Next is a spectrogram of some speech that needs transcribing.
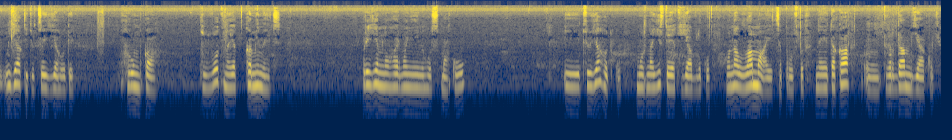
М'якість у цієї ягоди хрумка плотна, як камінець, приємного гармонійного смаку. І цю ягодку можна їсти як яблуко. Вона ламається просто. В неї така тверда м'якоть.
